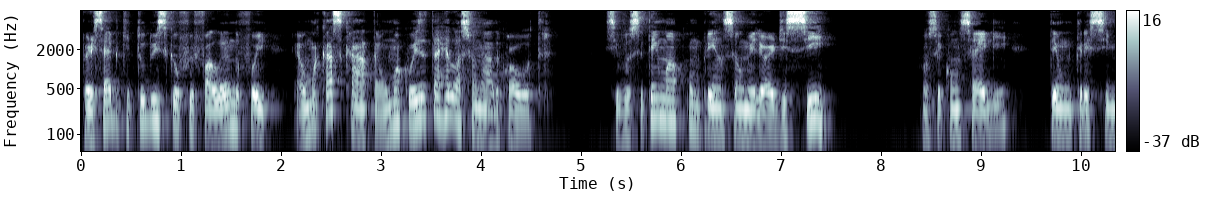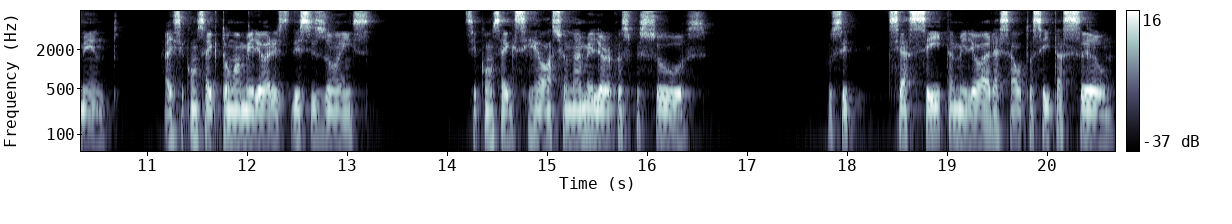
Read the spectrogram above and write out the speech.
percebe que tudo isso que eu fui falando foi é uma cascata, uma coisa está relacionada com a outra. Se você tem uma compreensão melhor de si, você consegue ter um crescimento. Aí você consegue tomar melhores decisões. Você consegue se relacionar melhor com as pessoas você se aceita melhor, essa autoaceitação.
